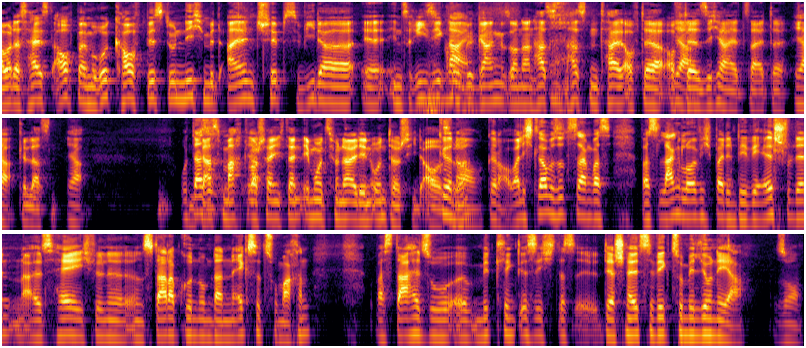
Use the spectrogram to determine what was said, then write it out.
Aber das heißt, auch beim Rückkauf bist du nicht mit allen Chips wieder äh, ins Risiko Nein. gegangen, sondern hast, hast einen Teil auf der, auf ja. der Sicherheitsseite ja. gelassen. Ja, und das, das ist, macht ja. wahrscheinlich dann emotional den Unterschied aus. Genau, ne? genau. Weil ich glaube sozusagen, was, was langläufig bei den BWL-Studenten als, hey, ich will eine, ein Startup gründen, um dann einen Exit zu machen, was da halt so äh, mitklingt, ist ich, das, äh, der schnellste Weg zum Millionär. So.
